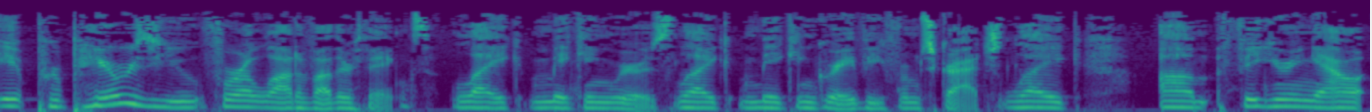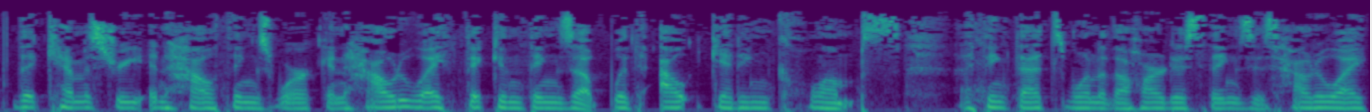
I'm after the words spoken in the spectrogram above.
it prepares you for a lot of other things, like making roux, like making gravy from scratch, like um, figuring out the chemistry and how things work and how do I thicken things up without getting clumps. I think that's one of the hardest things is how do I,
